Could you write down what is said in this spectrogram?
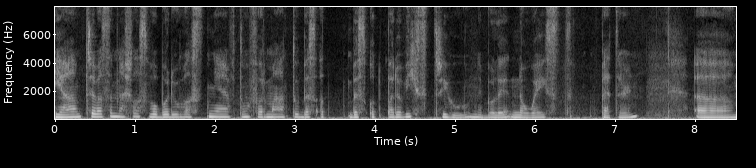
já třeba jsem našla svobodu vlastně v tom formátu bez, od, bez odpadových střihů, neboli no waste pattern, uh,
